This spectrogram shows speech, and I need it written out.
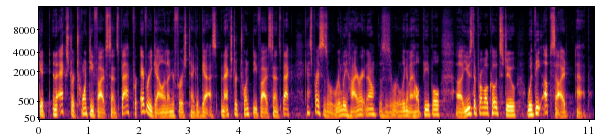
Get an extra 25 cents back for every gallon on your first tank of gas. An extra 25 cents back. Gas prices are really high right now. This is really going to help people. Uh, use the promo code STU with the Upside app.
